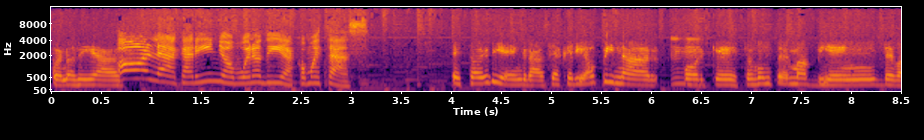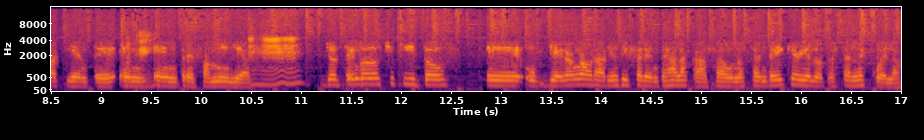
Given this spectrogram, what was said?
Buenos días. Hola, cariño. Buenos días. ¿Cómo estás? Estoy bien, gracias. Quería opinar porque esto es un tema bien debatiente en- entre familias. Yo tengo dos chiquitos, eh, llegan a horarios diferentes a la casa. Uno está en daycare y el otro está en la escuela.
